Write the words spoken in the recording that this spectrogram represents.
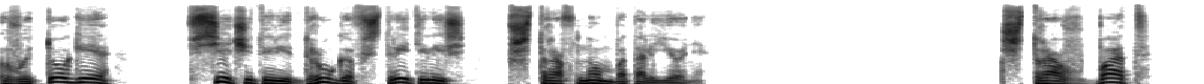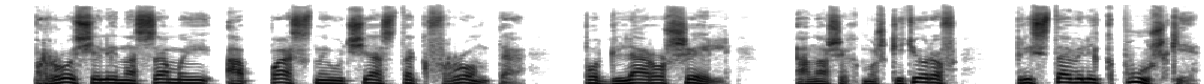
В итоге все четыре друга встретились в штрафном батальоне. Штрафбат бросили на самый опасный участок фронта, под Ля-Рошель, а наших мушкетеров приставили к пушке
